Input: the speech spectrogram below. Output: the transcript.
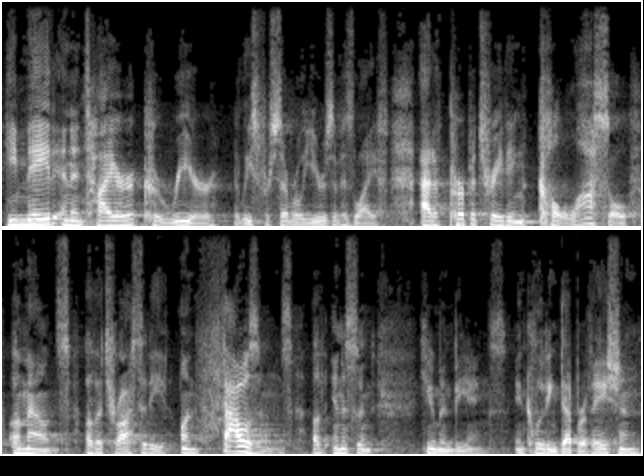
He made an entire career, at least for several years of his life, out of perpetrating colossal amounts of atrocity on thousands of innocent human beings, including deprivation,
